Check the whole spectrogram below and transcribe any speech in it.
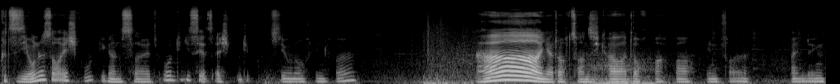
Präzision ist auch echt gut die ganze Zeit. Oh, die ist jetzt echt gut, die Präzision auf jeden Fall. Ah, ja doch, 20k war doch machbar, auf jeden Fall. Kein Ding.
